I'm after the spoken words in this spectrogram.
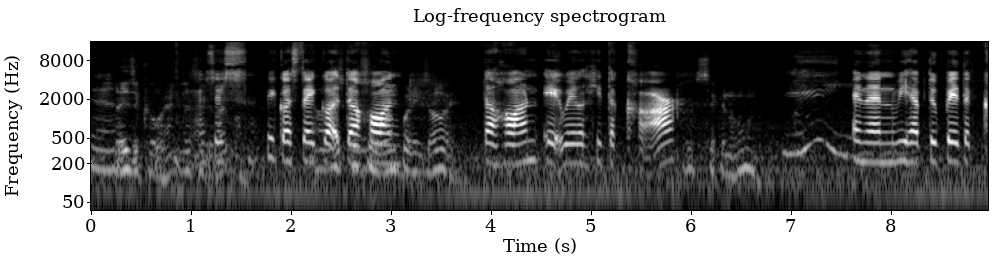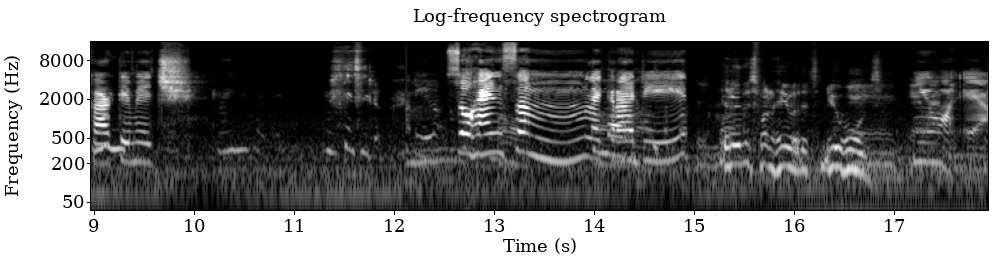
Yeah. These are cool antlers. This look at is that because they. Oh, got the got some lump horn. on his eye. The horn, it will hit the car, The second horn. and then we have to pay the car damage. So handsome, like Radit. Yeah, look at this one here with its new horns. New horn, yeah.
